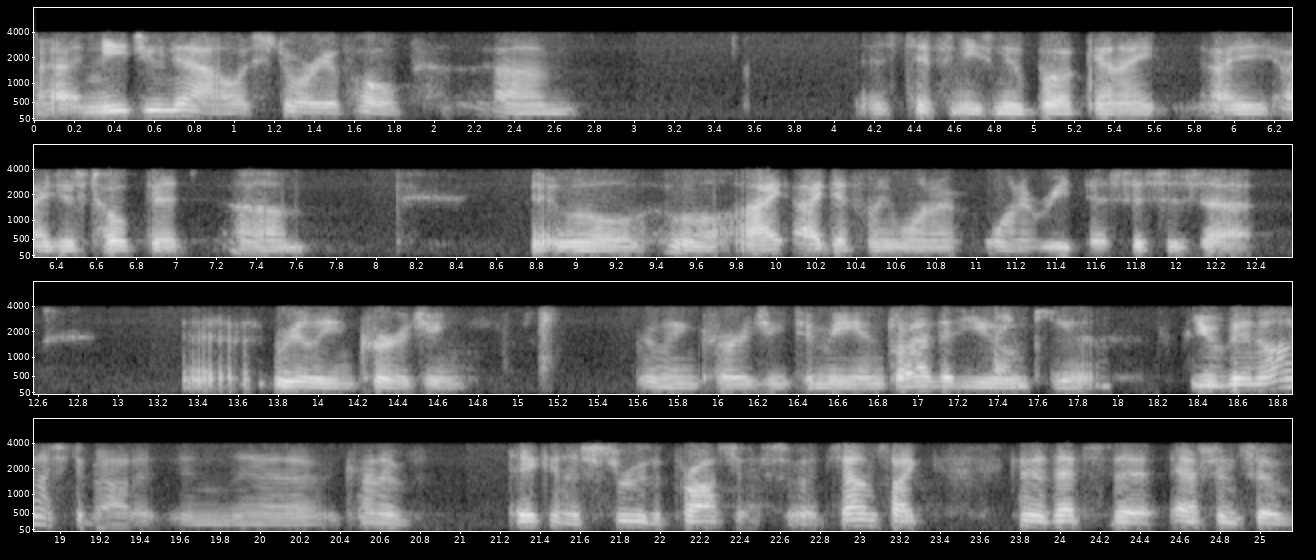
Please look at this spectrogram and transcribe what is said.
I Need You Now, A Story of Hope, um, is Tiffany's new book, and I, I, I just hope that um, it will, will I, I definitely want to want to read this. This is uh, uh, really encouraging, really encouraging to me. I'm glad that you Thank you. you've been honest about it and uh, kind of taken us through the process. So it sounds like kind of that's the essence of,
